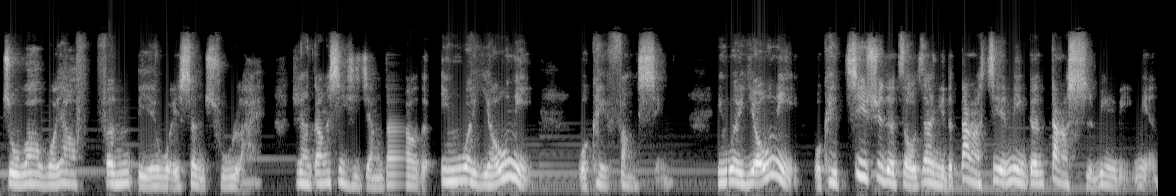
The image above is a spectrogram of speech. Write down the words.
主啊，我要分别为圣出来。就像刚刚信息讲到的，因为有你，我可以放心；因为有你，我可以继续的走在你的大诫命跟大使命里面，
